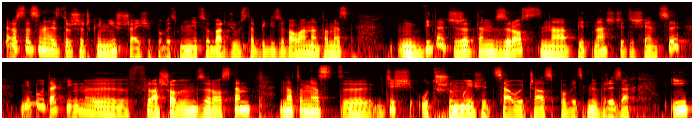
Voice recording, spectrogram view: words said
Teraz ta cena jest troszeczkę niższa i się powiedzmy nieco bardziej ustabilizowała, natomiast widać, że ten wzrost na 15 tysięcy nie był takim y, flashowym wzrostem, natomiast y, gdzieś utrzymuje się cały czas powiedzmy w ryzach i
